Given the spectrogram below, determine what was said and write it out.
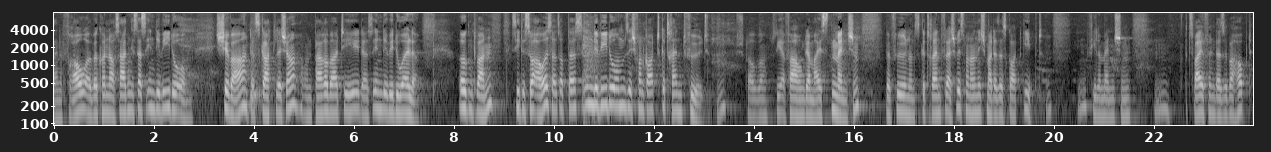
seine Frau, aber wir können auch sagen, ist das Individuum. Shiva, das Göttliche, und Parvati, das Individuelle. Irgendwann sieht es so aus, als ob das Individuum sich von Gott getrennt fühlt. Hm? Ich glaube, das ist die Erfahrung der meisten Menschen. Wir fühlen uns getrennt, vielleicht wissen wir noch nicht mal, dass es Gott gibt. Hm? Viele Menschen hm, bezweifeln, dass es überhaupt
